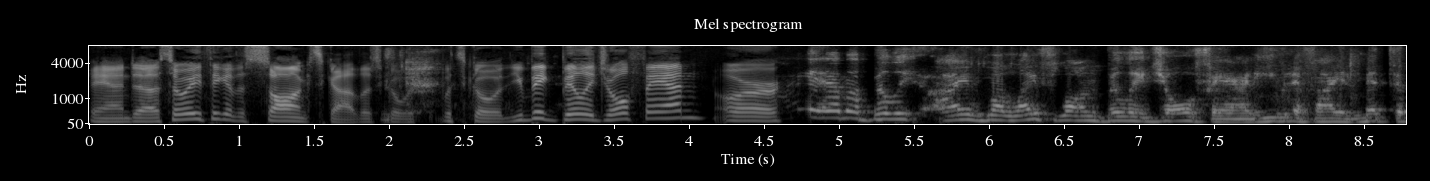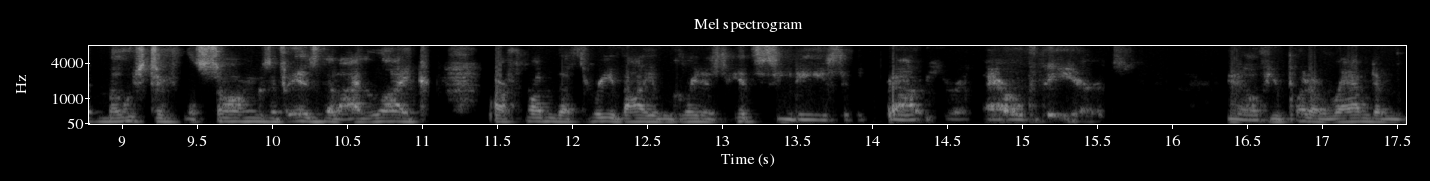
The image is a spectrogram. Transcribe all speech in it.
And uh, so, what do you think of the song, Scott? Let's go with let's go. With, you big Billy Joel fan or I am a Billy. I'm a lifelong Billy Joel fan, even if I admit that most of the songs of his that I like are from the three-volume greatest hits CDs that he put out here and there over the years. You know, if you put a random,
